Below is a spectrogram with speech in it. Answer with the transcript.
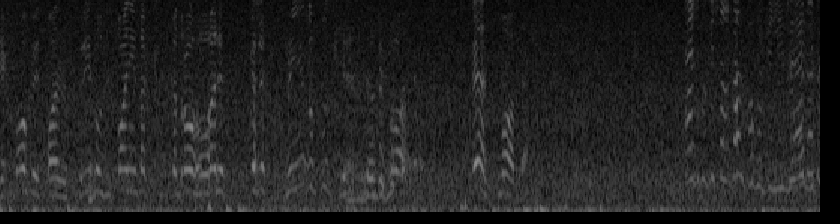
Як Славко іспанець, приїхав з Іспанії, так кадрово говорить, каже, мені до. Два. Фест, модна. Едіку кислорган погубили за Едіку.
